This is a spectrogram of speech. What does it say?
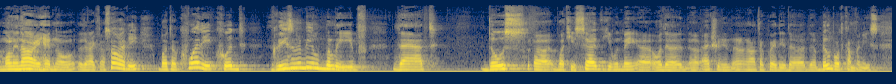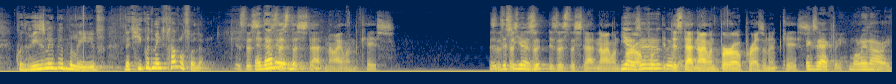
Molinari had no direct authority, but Okwedi could reasonably believe that those, uh, what he said he would make, uh, or the, uh, actually not Okwedi, the, the billboard companies, could reasonably believe that he could make trouble for them. Is this, is this the Staten Island case? Is this, this, the, is, is this the Staten Island yes, borough, the Staten Island borough president case? Exactly, Molinari.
